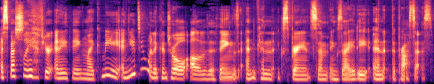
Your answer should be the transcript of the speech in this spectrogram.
Especially if you're anything like me and you do want to control all of the things and can experience some anxiety in the process.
